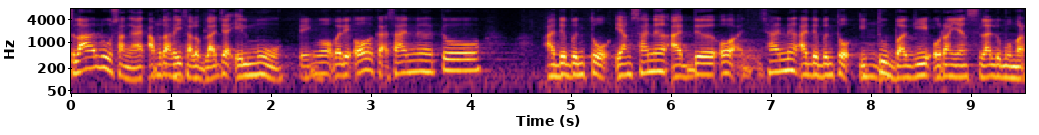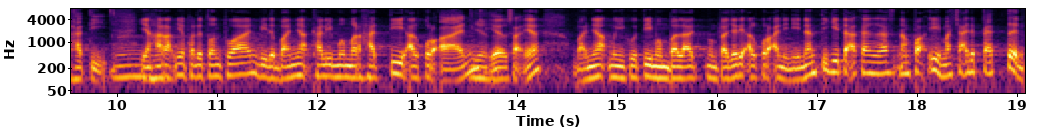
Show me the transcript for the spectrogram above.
selalu sangat apatah lagi kalau belajar ilmu, tengok balik oh kat sana tu ada bentuk yang sana ada oh sana ada bentuk. Itu bagi orang yang selalu memerhati. Yang harapnya pada tuan-tuan bila banyak kali memerhati al-Quran Ya. ya ustaz ya banyak mengikuti mempelajari al-Quran ini nanti kita akan nampak eh macam ada pattern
